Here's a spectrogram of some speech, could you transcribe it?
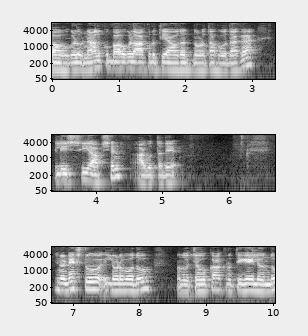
ಬಾಹುಗಳು, ನಾಲ್ಕು ಬಾಹುಗಳ ಆಕೃತಿ ಯಾವುದಂತ ನೋಡ್ತಾ ಹೋದಾಗ ಇಲ್ಲಿ ಸಿ ಆಪ್ಷನ್ ಆಗುತ್ತದೆ. ಇನ್ನು ನೆಕ್ಸ್ಟು ಇಲ್ಲಿ ನೋಡ್ಬೋದು ಒಂದು ಚೌಕಾಕೃತಿಗೆ ಇಲ್ಲಿ ಒಂದು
